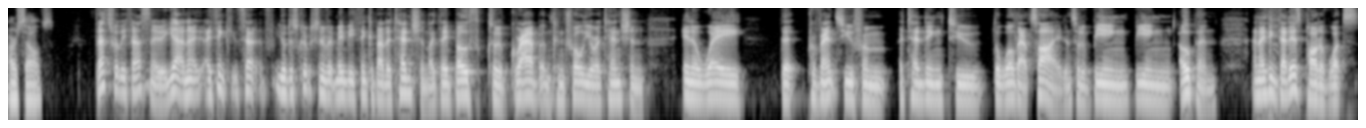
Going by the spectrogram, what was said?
ourselves that's really fascinating. Yeah, and I, I think your description of it made me think about attention. Like they both sort of grab and control your attention in a way that prevents you from attending to the world outside and sort of being being open and i think that is part of what's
